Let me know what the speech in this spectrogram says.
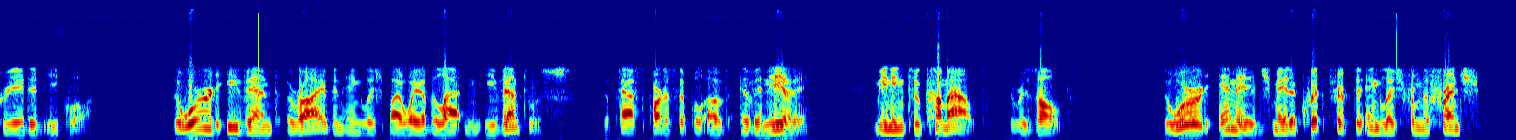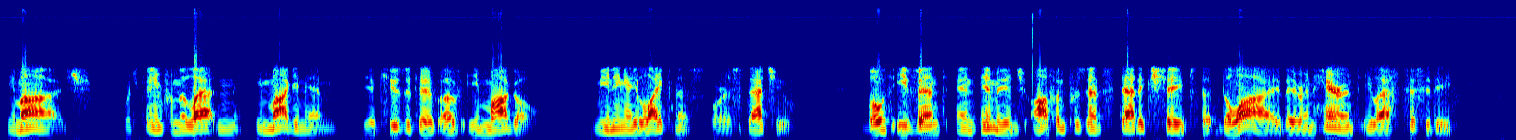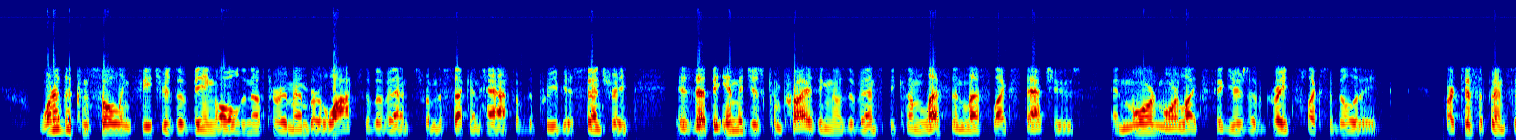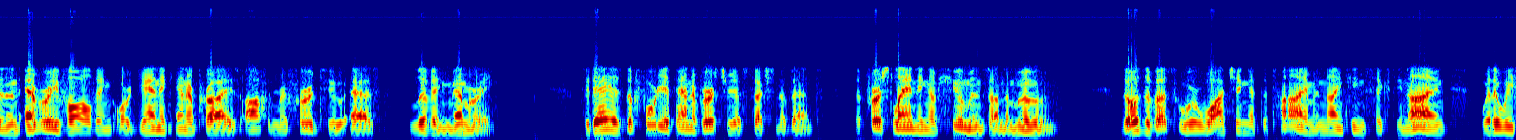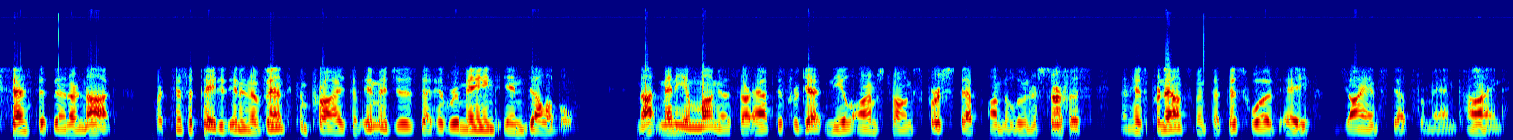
created equal. The word event arrived in English by way of the Latin eventus, the past participle of evenire, meaning to come out, to result. The word image made a quick trip to English from the French image, which came from the Latin imaginem, the accusative of imago, meaning a likeness or a statue. Both event and image often present static shapes that belie their inherent elasticity. One of the consoling features of being old enough to remember lots of events from the second half of the previous century is that the images comprising those events become less and less like statues and more and more like figures of great flexibility, participants in an ever evolving organic enterprise often referred to as living memory. Today is the 40th anniversary of such an event, the first landing of humans on the moon. Those of us who were watching at the time in 1969, whether we sensed it then or not, participated in an event comprised of images that have remained indelible. Not many among us are apt to forget Neil Armstrong's first step on the lunar surface and his pronouncement that this was a giant step for mankind.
